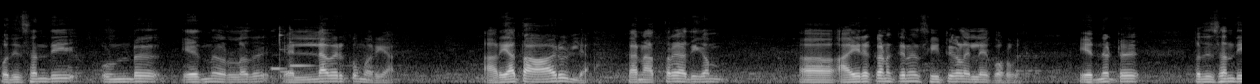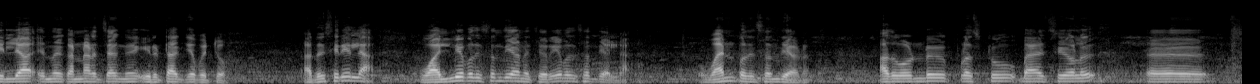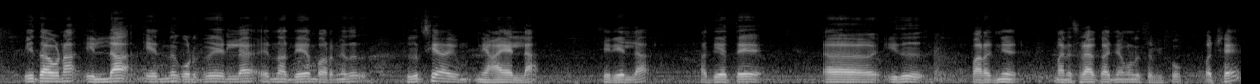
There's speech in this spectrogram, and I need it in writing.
പ്രതിസന്ധി ഉണ്ട് എന്നുള്ളത് എല്ലാവർക്കും അറിയാം. അറിയാത്ത ആരുമില്ല. കാരണം അത്രയധികം ആയിരക്കണക്കിന് സീറ്റുകളല്ലേ കുറവ്. എന്നിട്ട് പ്രതിസന്ധി ഇല്ല എന്ന് കണ്ണടച്ചങ്ങ് ഇരുട്ടാക്കിയേ പറ്റുമോ അത് ശരിയല്ല. വലിയ പ്രതിസന്ധിയാണ് ചെറിയ പ്രതിസന്ധിയല്ല. വൻ പ്രതിസന്ധിയാണ്. അതുകൊണ്ട് പ്ലസ് ടു ബാച്ചുകൾ ഈ തവണ ഇല്ല എന്ന് കൊടുക്കുകയില്ല എന്ന് അദ്ദേഹം പറഞ്ഞത് തീർച്ചയായും ന്യായമല്ല ശരിയല്ല. അദ്ദേഹത്തെ ഇത് പറഞ്ഞ് മനസ്സിലാക്കാൻ ഞങ്ങൾ ശ്രമിക്കും. പക്ഷേ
